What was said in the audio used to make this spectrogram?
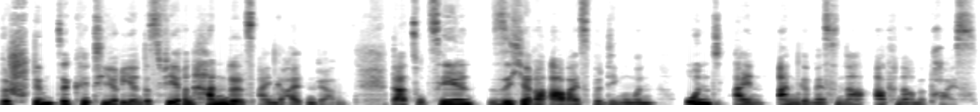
bestimmte Kriterien des fairen Handels eingehalten werden. Dazu zählen sichere Arbeitsbedingungen und ein angemessener Abnahmepreis.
